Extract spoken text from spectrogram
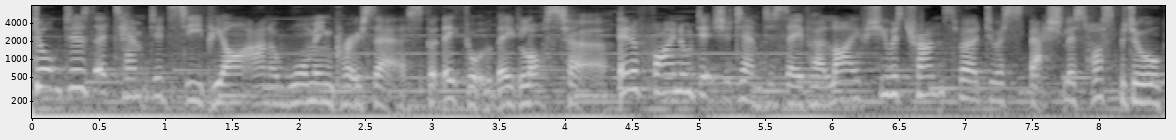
Doctors attempted CPR and a warming process, but they thought that they'd lost her. In a final ditch attempt to save her life, she was transferred to a specialist hospital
